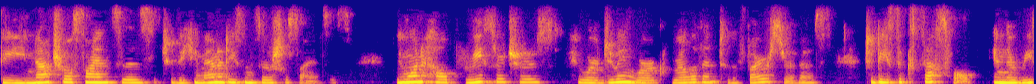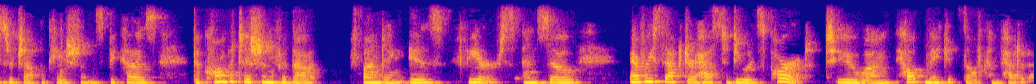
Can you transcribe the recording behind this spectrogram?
the natural sciences to the humanities and social sciences. We want to help researchers who are doing work relevant to the fire service to be successful in their research applications because the competition for that funding is fierce. And so every sector has to do its part to um, help make itself competitive.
